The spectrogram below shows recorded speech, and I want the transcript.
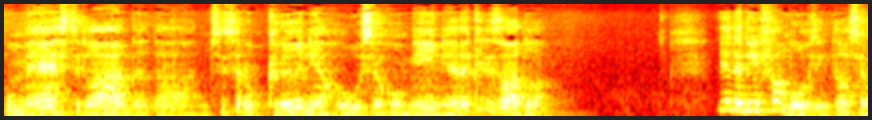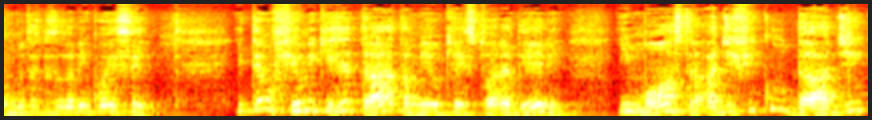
um mestre lá da, da, não sei se era Ucrânia, Rússia, Romênia, é daqueles lados lá. E ele é bem famoso, então assim, muitas pessoas devem conhecer. E tem um filme que retrata meio que a história dele e mostra a dificuldade,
